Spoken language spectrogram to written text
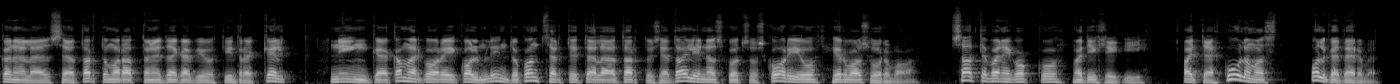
kõneles Tartu maratoni tegevjuht Indrek Kelk ning Kammerkoori Kolm lindu kontsertidele Tartus ja Tallinnas kutsus koorijuht Hirvo Surva. Saate pani kokku Madis Ligi. aitäh kuulamast, olge terved!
